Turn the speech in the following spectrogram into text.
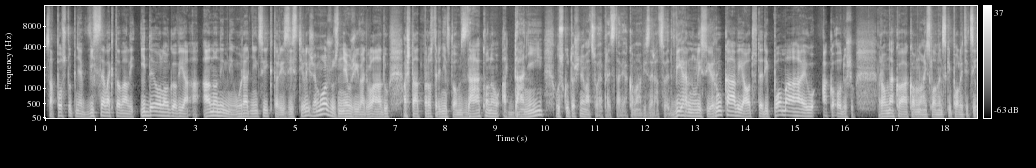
sa postupne vyselektovali ideológovia a anonimní úradníci, ktorí zistili, že môžu zneužívať vládu a štát prostredníctvom zákonov a daní uskutočňovať svoje predstavy, ako má vyzerať svet. Vyhrnuli si rukávy a odvtedy pomáhajú ako o dušu. Rovnako ako mnohí slovenskí politici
